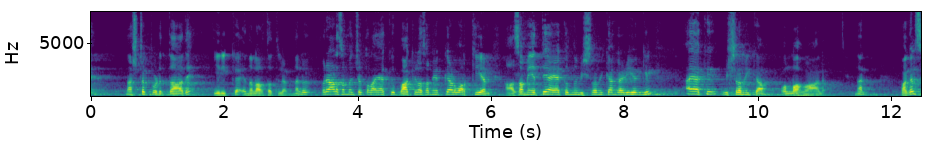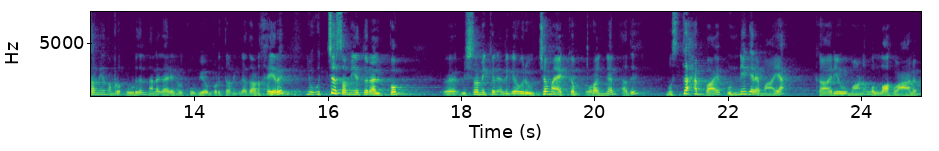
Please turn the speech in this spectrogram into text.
നഷ്ടപ്പെടുത്താതെ ഇരിക്കുക എന്നുള്ള അർത്ഥത്തിലാണ്. നല്ല ഒരാളെ സംബന്ധിച്ചിടത്തോളം അയാൾക്ക് ബാക്കിയുള്ള സമയമൊക്കെ അയാൾ വർക്ക് ചെയ്യാണ്. ആ സമയത്തെ അയാൾക്കൊന്ന് വിശ്രമിക്കാൻ കഴിയുമെങ്കിൽ അയാൾക്ക് വിശ്രമിക്കാം. അള്ളാഹു ആലം എന്നാൽ പകൽ സമയം നമ്മൾ കൂടുതൽ നല്ല കാര്യങ്ങൾക്ക് ഉപയോഗപ്പെടുത്തുകയാണെങ്കിൽ അതാണ് ഹൈർ ഇനി ഉച്ച സമയത്ത് ഒരല്പം വിശ്രമിക്കൽ അല്ലെങ്കിൽ ഒരു ഉച്ചമയക്കം ഉറങ്ങൽ അത് മുസ്തഹബായ പുണ്യകരമായ കാര്യവുമാണ്. വല്ലാഹു ആലം.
